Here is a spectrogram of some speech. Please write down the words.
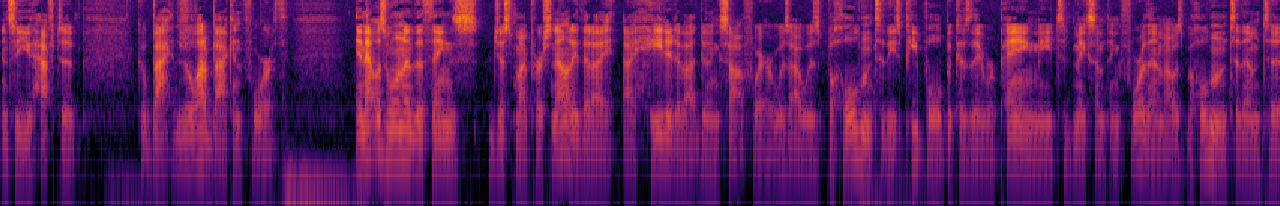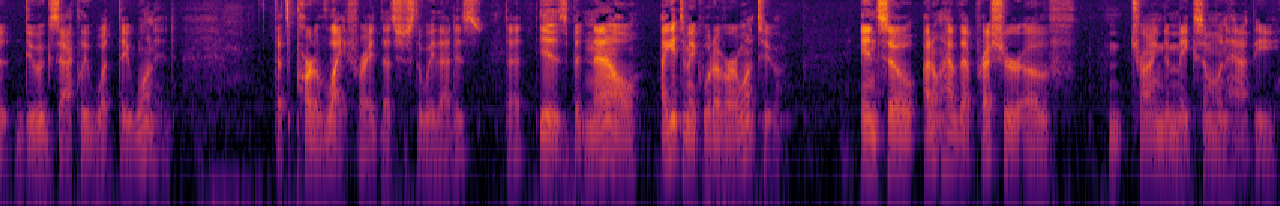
And so you have to go back. There's a lot of back and forth. And that was one of the things, just my personality, that I, I hated about doing software was I was beholden to these people because they were paying me to make something for them. I was beholden to them to do exactly what they wanted. That's part of life, right? That's just the way that is. That is. But now I get to make whatever I want to, and so I don't have that pressure of m- trying to make someone happy.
